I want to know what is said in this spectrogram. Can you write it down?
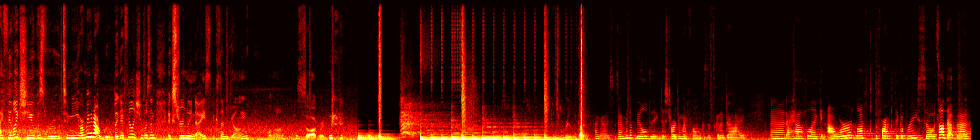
I feel like she was rude to me, or maybe not rude. Like I feel like she wasn't extremely nice because I'm young. Hold on, this is so awkward. it's really good. Hi guys, I'm in a building just charging my phone because it's gonna die. And I have like an hour left before I have to pick up Reese, so it's not that bad.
